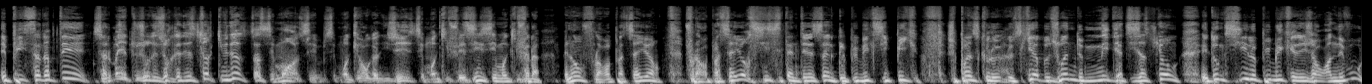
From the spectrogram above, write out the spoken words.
et puis s'adapter. Seulement, il y a toujours des organisateurs qui me disent ça c'est moi, c'est moi qui ai organisé, c'est moi qui fais ci, c'est moi qui fais là. Mais non, faut la replacer ailleurs. Faut la replacer ailleurs. Si c'est intéressant que le public s'y je pense que le, le ski a besoin de médiatisation. Et donc, si le public est déjà au rendez-vous,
